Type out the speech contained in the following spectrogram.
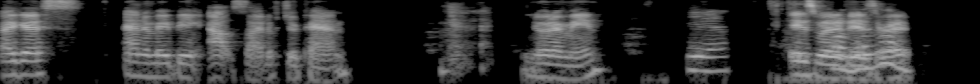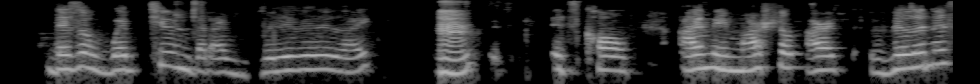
I guess anime being outside of Japan. You know what I mean? Yeah. Is what it is, right? A, there's a webtoon that I really, really like. Mm-hmm. It's, it's called I'm a martial art villainess,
